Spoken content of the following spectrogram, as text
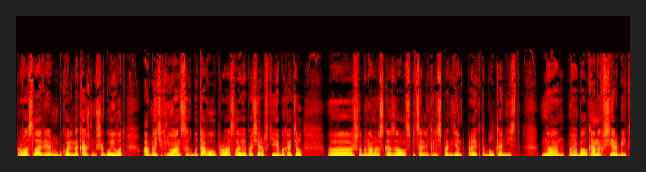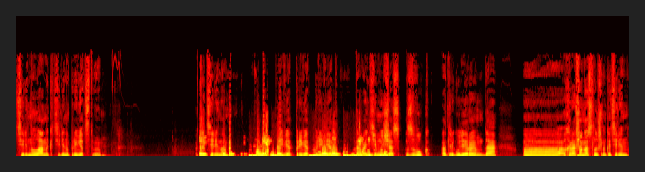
православием буквально на каждом шагу. И вот об этих нюансах бытового православия по-сербски я бы хотел, а, чтобы нам рассказал специальный корреспондент проекта «Балканист» на а, Балканах в Сербии Екатерина Лан. Екатерина, приветствую. Катерина. Привет, привет, привет. Давайте мы сейчас звук отрегулируем, да? А, хорошо нас слышно, Катерина?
